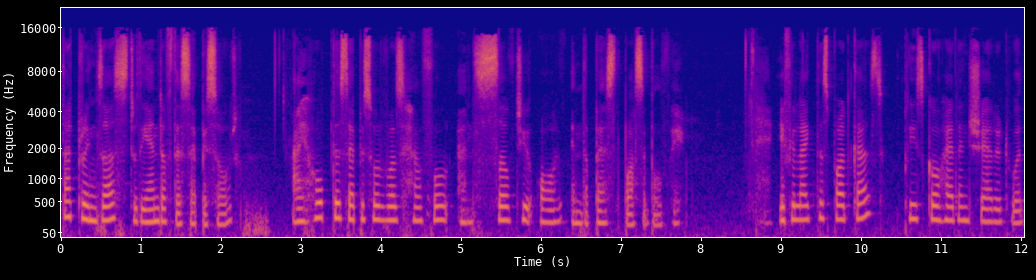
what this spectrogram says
That brings us to the end of this episode. I hope this episode was helpful and served you all in the best possible way. If you like this podcast, please go ahead and share it with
